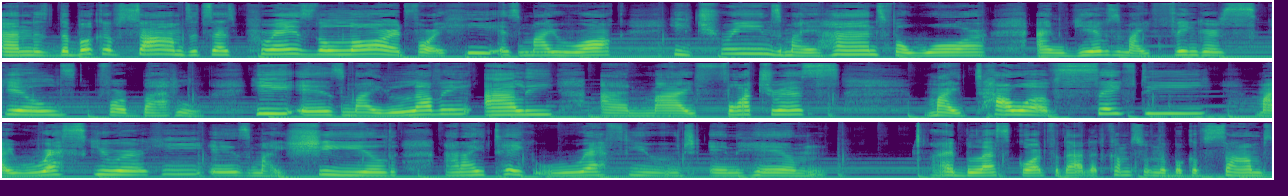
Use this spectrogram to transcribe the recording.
And the book of Psalms, it says, Praise the Lord, for he is my rock. He trains my hands for war and gives my fingers skills for battle. He is my loving ally and my fortress, my tower of safety my rescuer. He is my shield, and I take refuge in him. I bless God for that. That comes from the book of Psalms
